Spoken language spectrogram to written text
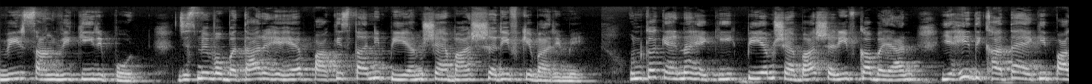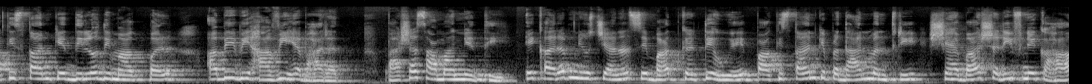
वीर सांघवी की रिपोर्ट, जिसमें वो बता रहे हैं पाकिस्तानी पीएम शहबाज शरीफ के बारे में। उनका कहना है कि पीएम शहबाज शरीफ का बयान यही दिखाता है कि पाकिस्तान के दिलो दिमाग पर अभी भी हावी है भारत। भाषा सामान्य थी। एक अरब न्यूज़ चैनल से बात करते हुए पाकिस्तान के प्रधानमंत्री शहबाज शरीफ ने कहा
